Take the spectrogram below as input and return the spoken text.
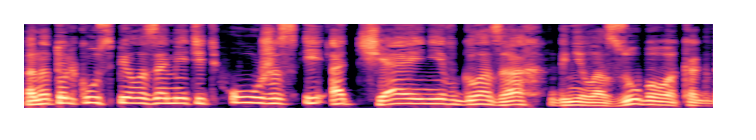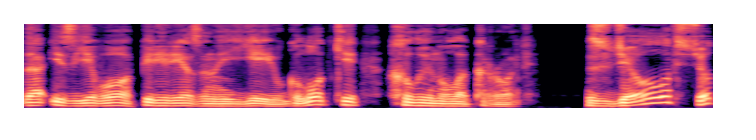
Она только успела заметить ужас и отчаяние в глазах Гнилозубова, когда из его перерезанной ею глотки хлынула кровь. Сделала все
